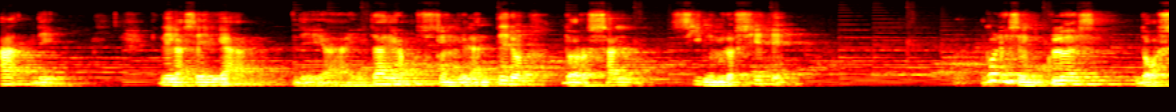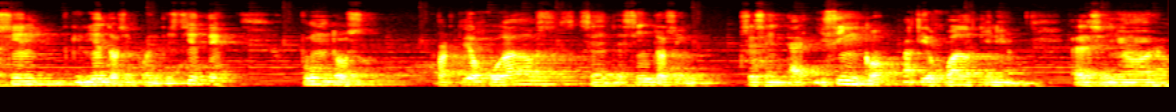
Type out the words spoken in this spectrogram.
A de Lega Serie de Italia, posición delantero, dorsal sí número 7, goles en clubes 557, puntos partidos jugados 765 partidos jugados tiene el señor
